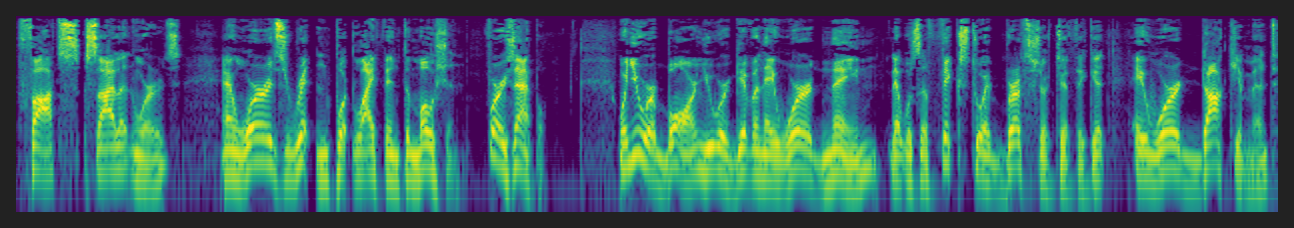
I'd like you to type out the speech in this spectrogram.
thoughts, silent words, and words written put life into motion. For example, when you were born, you were given a word name that was affixed to a birth certificate, a word document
